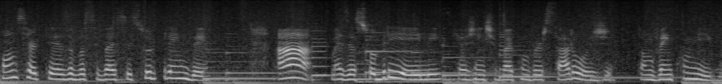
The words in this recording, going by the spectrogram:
com certeza você vai se surpreender. Ah, mas é sobre ele que a gente vai conversar hoje, então vem comigo.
